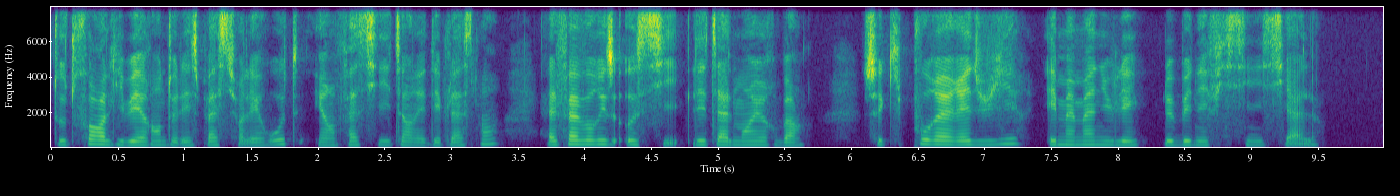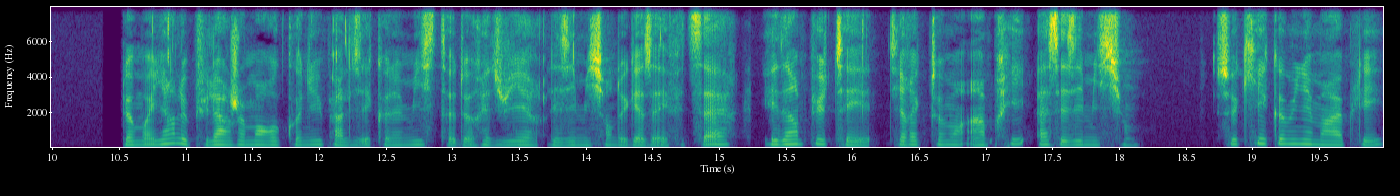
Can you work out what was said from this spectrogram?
Toutefois, en libérant de l'espace sur les routes et en facilitant les déplacements, elle favorise aussi l'étalement urbain, ce qui pourrait réduire et même annuler le bénéfice initial. Le moyen le plus largement reconnu par les économistes de réduire les émissions de gaz à effet de serre est d'imputer directement un prix à ces émissions, ce qui est communément appelé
